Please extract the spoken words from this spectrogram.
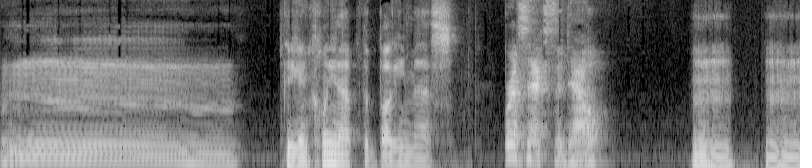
Mmm. He can clean up the buggy mess. Press X to doubt. Mm-hmm. Mm-hmm.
